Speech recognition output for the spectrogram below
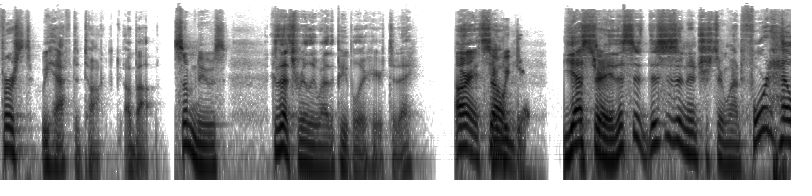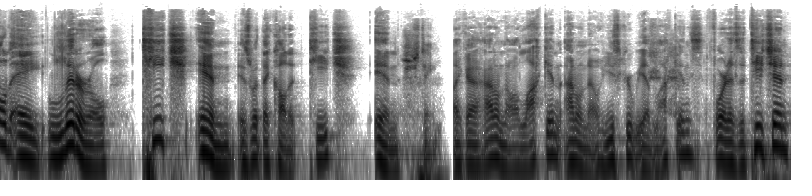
first, we have to talk about some news because that's really why the people are here today. All right. So yesterday, this is this is an interesting one. Ford held a literal teach in, is what they called it. Teach in Interesting. like a, I don't know, a lock in. I don't know. Youth group, we had lock ins. Ford has a teach in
